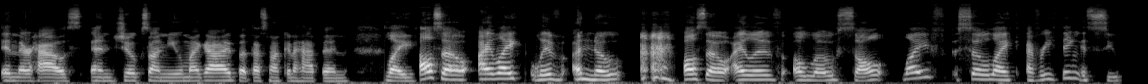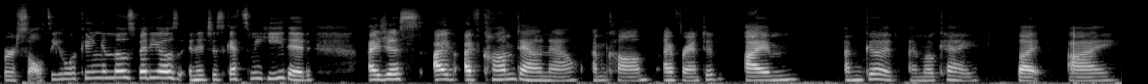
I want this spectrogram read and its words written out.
in their house and jokes on you, my guy, but that's not going to happen. Like, also, I like live a no. also, I live a low salt life. So, like, everything is super salty looking in those videos and it just gets me heated. I just I've I've calmed down now. I'm calm. I've ranted. I'm I'm good. I'm okay. But I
